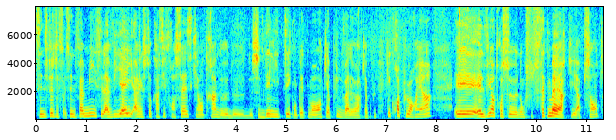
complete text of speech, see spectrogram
c'est une espèce de, c'est une famille, c'est la vieille aristocratie française qui est en train de, se déliter complètement, qui a plus de valeur, qui a plus, qui croit plus en rien, et elle vit entre ce, donc cette mère qui est absente,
